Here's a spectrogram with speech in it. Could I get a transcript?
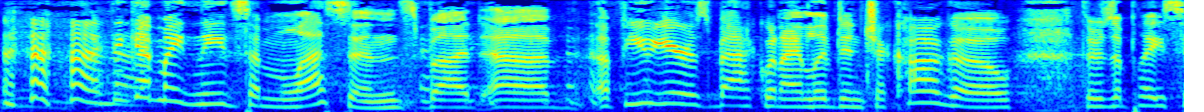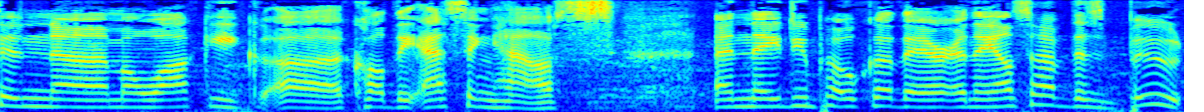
I think I might need some lessons, but but uh, a few years back when I lived in Chicago, there's a place in uh, Milwaukee uh, called the Essing House, and they do polka there, and they also have this boot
